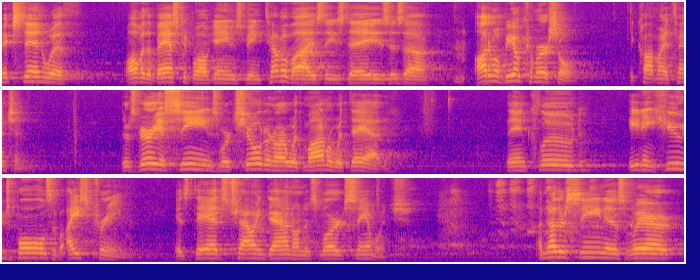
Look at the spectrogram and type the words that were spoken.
mixed in with all of the basketball games being televised these days is a automobile commercial that caught my attention. There's various scenes where children are with mom or with dad. They include eating huge bowls of ice cream as dad's chowing down on his large sandwich. Another scene is where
